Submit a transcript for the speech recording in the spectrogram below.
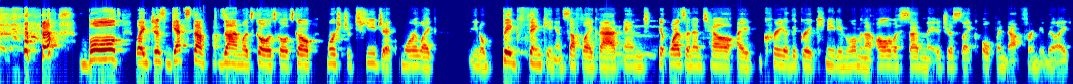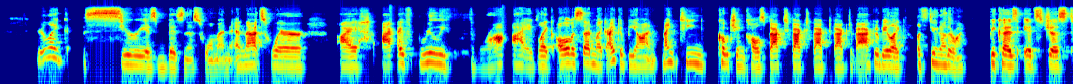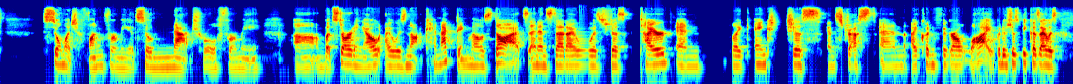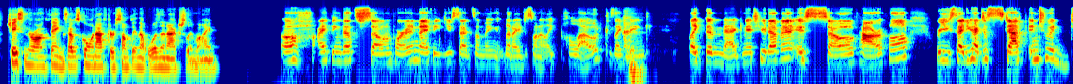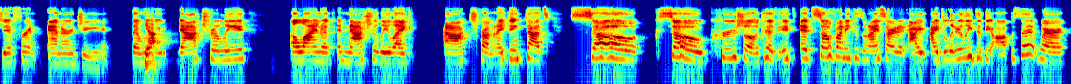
bold, like just get stuff done. Let's go, let's go, let's go. More strategic, more like, you know, big thinking and stuff like that. Mm-hmm. And it wasn't until I created the Great Canadian Woman that all of a sudden it just like opened up for me to be like, you're like a serious businesswoman. And that's where I I've really thrive. Like all of a sudden, like I could be on 19 coaching calls back to back to back to back to back. It'd be like, let's do another one because it's just so much fun for me. It's so natural for me. Um, but starting out, I was not connecting those dots. And instead, I was just tired and like anxious and stressed. And I couldn't figure out why. But it's just because I was chasing the wrong things. I was going after something that wasn't actually mine. Oh, I think that's so important. I think you said something that I just want to like pull out because I think like the magnitude of it is so powerful. Where you said you had to step into a different energy than what Yeah. you naturally align with and naturally like act from. And I think that's so so crucial because it's it's so funny because when I started, I I literally did the opposite where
